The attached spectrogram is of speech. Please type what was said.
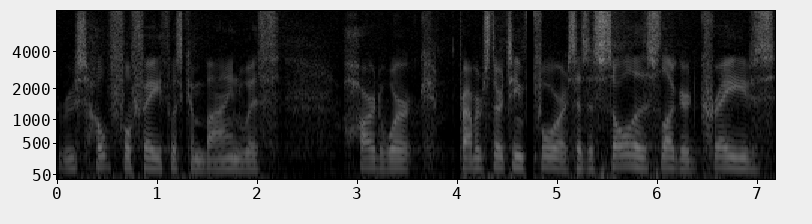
Ruth's hopeful faith was combined with hard work. Proverbs 13:4 says, "The soul of the sluggard craves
